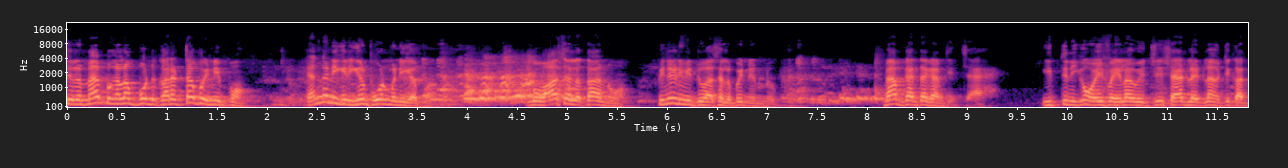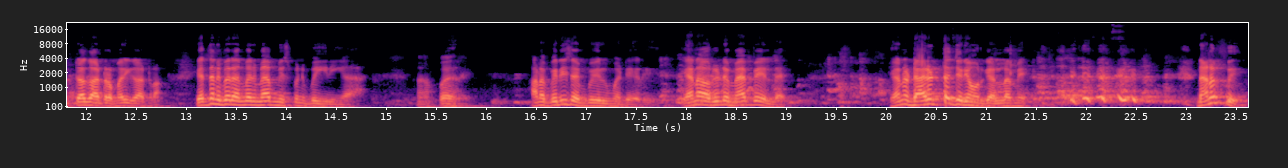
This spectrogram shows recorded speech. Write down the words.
சில மேப்புங்கெல்லாம் போட்டு கரெக்டாக போய் நிற்போம் எங்கே நிற்கிறீங்கன்னு ஃபோன் பண்ணி கேட்பான். உங்கள் வாசலில் தான்னுவோம் பின்னாடி வீட்டு வாசலில் போய் நின்று மேம் கரெக்டாக காமிச்சிச்சா இத்தனைக்கும் ஒய்ஃபைலாம் வச்சு சேட்டலைட்லாம் வச்சு கரெக்டாக காட்டுற மாதிரி காட்டுறான். எத்தனை பேர் அந்த மாதிரி மேப் மிஸ் பண்ணி போய்க்கிறீங்க பாரு. ஆனால் பெரிய சாமி போயிருக்க மாட்டேரு. ஏன்னா அவர்கிட்ட மேப்பே இல்லை. ஏன்னா டைரெக்டாக தெரியும் அவருக்கு எல்லாமே. நினப்பு.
